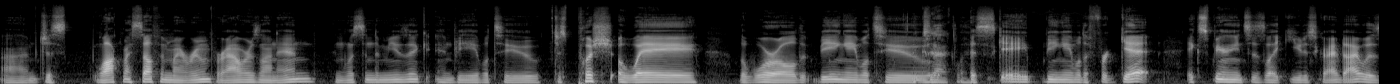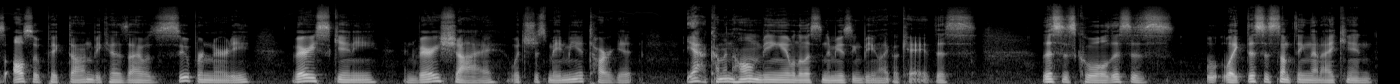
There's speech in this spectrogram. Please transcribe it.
um, just lock myself in my room for hours on end and listen to music and be able to just push away the world, being able to Exactly. escape, being able to forget experiences like you described. I was also picked on because I was super nerdy, very skinny, and very shy, which just made me a target. Yeah, coming home, being able to listen to music, being like, okay, this, this is cool. This is like this is something that I can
